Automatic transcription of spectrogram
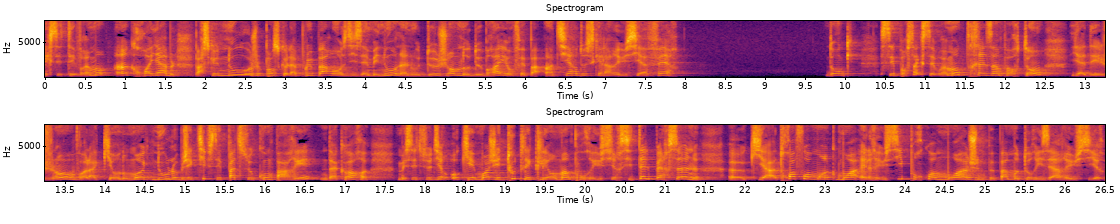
Et c'était vraiment incroyable parce que nous, je pense que la plupart, on se disait Mais nous, on a nos deux jambes, nos deux bras et on fait pas un tiers de ce qu'elle a réussi à faire. Donc, c'est pour ça que c'est vraiment très important. Il y a des gens, voilà, qui en ont moins que nous. L'objectif, c'est pas de se comparer, d'accord, mais c'est de se dire, ok, moi j'ai toutes les clés en main pour réussir. Si telle personne euh, qui a trois fois moins que moi, elle réussit, pourquoi moi je ne peux pas m'autoriser à réussir?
